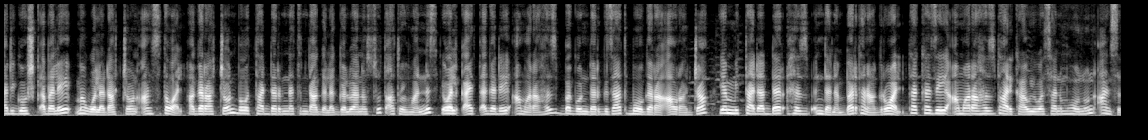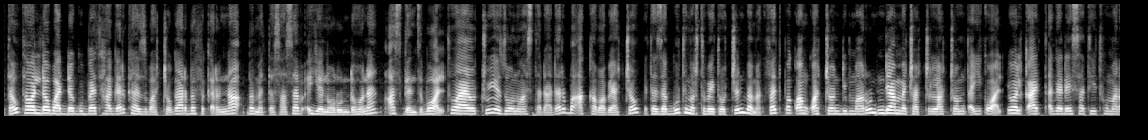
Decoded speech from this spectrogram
አዲጎሽ ቀበሌ መወለዳቸውን አንስተዋል። ሀገራቸውን በወታደርነት እንዳገለገሉ ያነሱት አቶ ዮሐንስ የወልቃይት ጠገዴ አማራ ህዝብ በጎንደር ግዛት በወገራ አውራጃ የሚተዳደር ህዝብ እንደነበር ተናግረዋል። ተከዜ የአማራ ህዝብ ታሪካዊ ወሰን መሆኑን አንስተው ተወልደው ባደጉበት ሀገር ከህዝባቸው ጋር በፍቅርና በመተሳሰብ እየኖሩ እንደሆነ አስገንዝበዋል። ተወያዮቹ የዞኑ አስተዳደር በአካባቢያቸው የተዘጉ ትምህርት ቤቶችን በመክፈት በቋንቋቸው እንዲማሩ እንዲያመቻችላቸውም ጠይቀዋል። የወልቃይት ጠገዴ ሰቲት ሁመራ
